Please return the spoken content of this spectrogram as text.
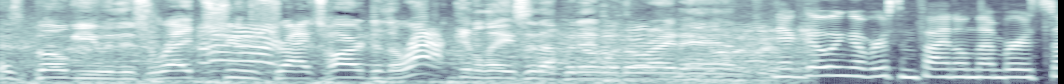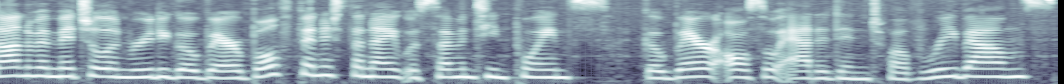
as Bogey with his red shoes drives hard to the rack and lays it up and in with the right hand. Now, going over some final numbers, Donovan Mitchell and Rudy Gobert both finished the night with 17 points. Gobert also added in 12 rebounds.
